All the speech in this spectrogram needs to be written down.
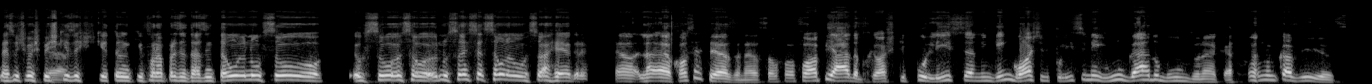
Nas últimas é. pesquisas é. que, tão, que foram apresentadas. Então eu não sou, eu sou, eu sou, eu não sou exceção, não, eu sou a regra. É, é, com certeza, né? Só foi, foi, uma piada, porque eu acho que polícia, ninguém gosta de polícia em nenhum lugar do mundo, né, cara? Eu nunca vi isso.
